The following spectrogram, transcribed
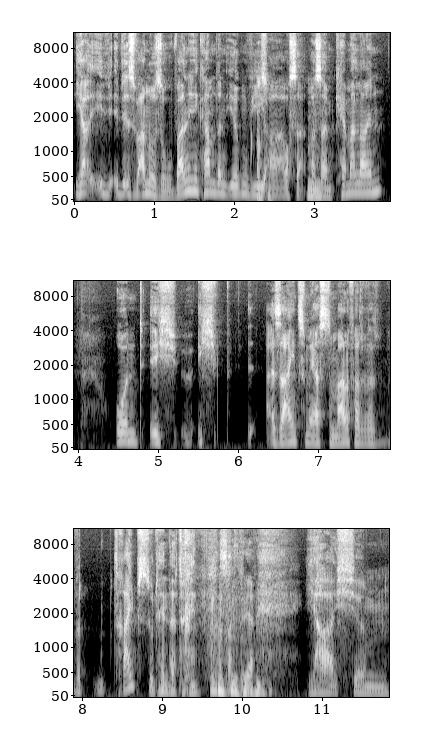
Ja, es war nur so. Valentin kam dann irgendwie so. aus, aus mhm. seinem Kämmerlein und ich, ich sah ihn zum ersten Mal und fragte, was, was treibst du denn da drin? Und sagte er, ja, ich, ähm,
